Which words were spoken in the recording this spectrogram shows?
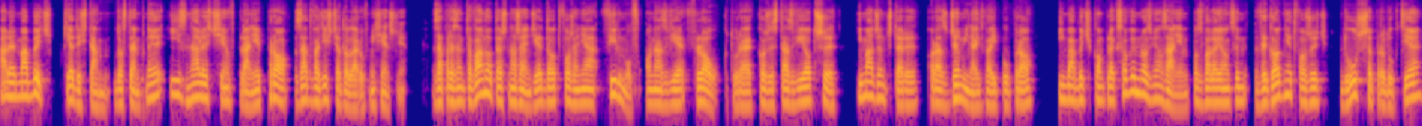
ale ma być kiedyś tam dostępny i znaleźć się w planie Pro za 20 dolarów miesięcznie. Zaprezentowano też narzędzie do tworzenia filmów o nazwie Flow, które korzysta z Vio 3, Imagen 4 oraz Gemini 2,5 Pro i ma być kompleksowym rozwiązaniem pozwalającym wygodnie tworzyć dłuższe produkcje,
